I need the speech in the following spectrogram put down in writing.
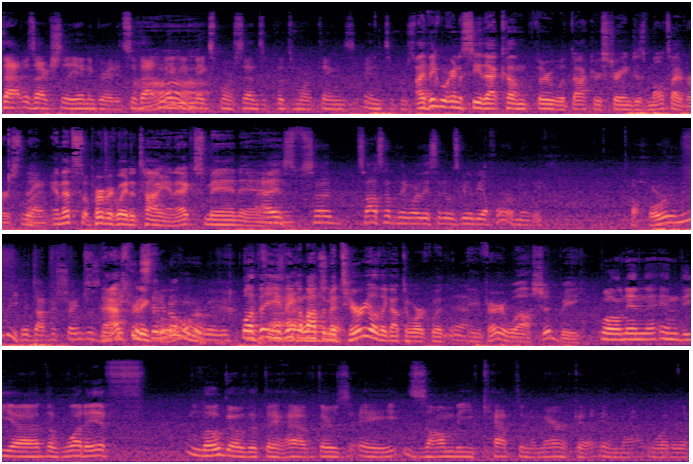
that was actually integrated, so that maybe Ah. makes more sense. It puts more things into perspective. I think we're going to see that come through with Doctor Strange's multiverse thing, Right. and that's a perfect way to tie in X Men and I saw, saw something where they said it was going to be a horror movie. A horror movie? The Doctor Strange was That's be pretty considered cool. a horror movie. Well, th- you think hope about the so. material they got to work with, Yeah. it very well should be. Well, and in the in the uh, the what if logo that they have, there's a zombie Captain America in that what if.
